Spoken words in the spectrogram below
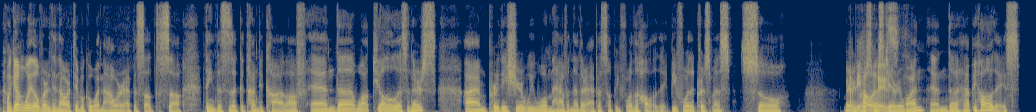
we've gone way over than our typical one hour episode, so I think this is a good time to cut off. And uh, well, to all the listeners, I'm pretty sure we won't have another episode before the holiday, before the Christmas. So, Merry happy Christmas holidays. to everyone, and uh, happy holidays.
